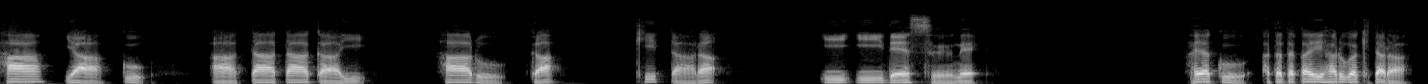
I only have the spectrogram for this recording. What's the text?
早く暖かい春が来たらいいですね。早く暖かい春が来たら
